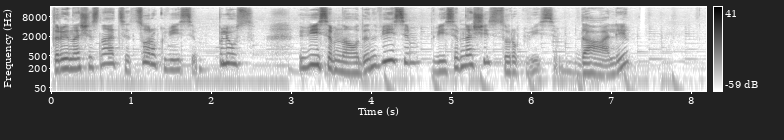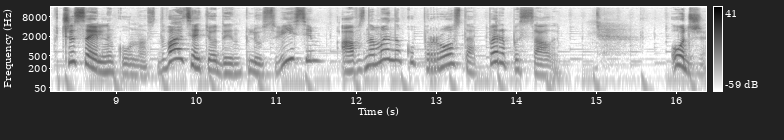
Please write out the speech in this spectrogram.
3 на 16 48, плюс 8 на 1 8, 8 на 6 48. Далі в чисельнику у нас 21 плюс 8, а в знаменнику просто переписали. Отже,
